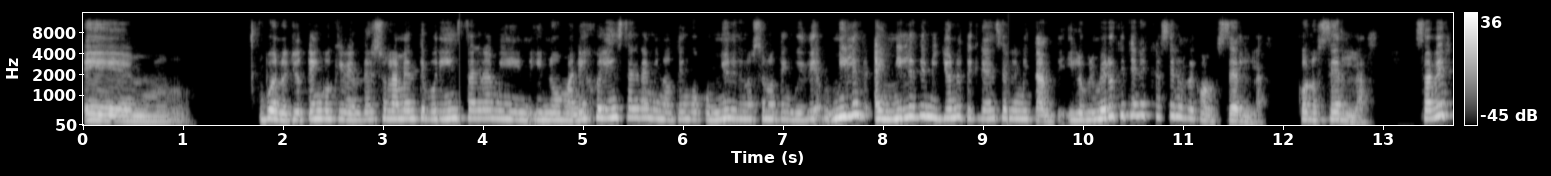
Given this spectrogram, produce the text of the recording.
Em, bueno, yo tengo que vender solamente por Instagram y, no manejo el Instagram y no tengo community, no sé, no tengo idea. Miles, hay miles de millones de creencias limitantes y lo primero que tienes que hacer es reconocerlas, conocerlas, saber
